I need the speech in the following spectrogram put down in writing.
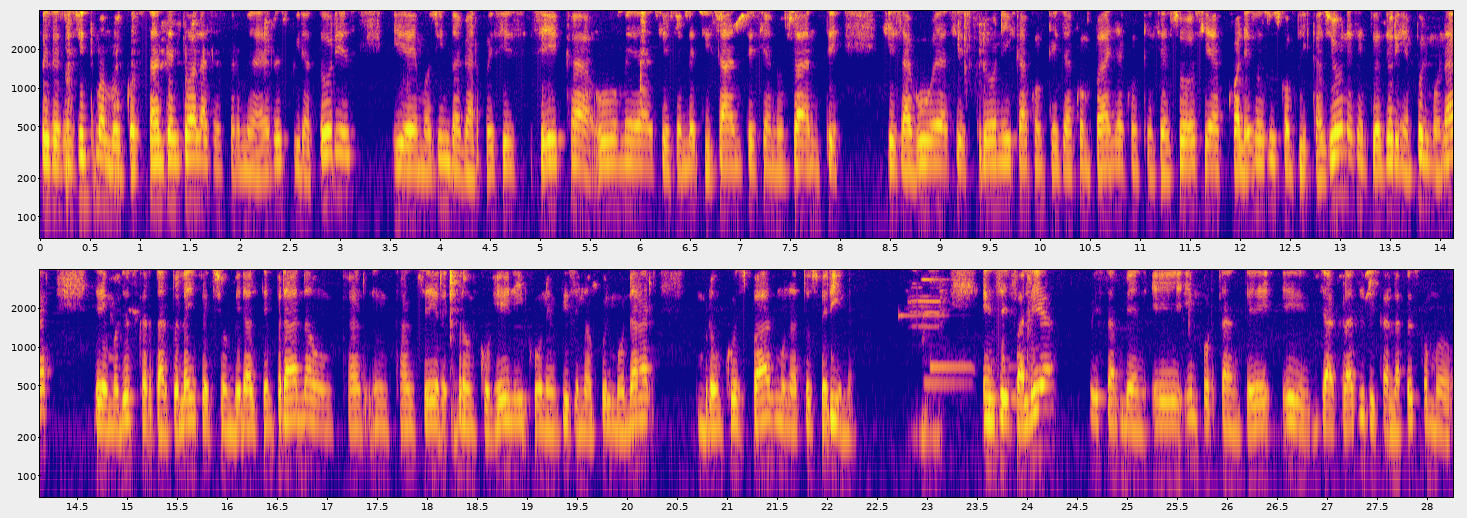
pues es un síntoma muy constante en todas las enfermedades respiratorias y debemos indagar pues si es seca, húmeda, si es emetizante, si anusante, si es aguda, si es crónica, con qué se acompaña, con qué se asocia, cuáles son sus complicaciones. Entonces de origen pulmonar debemos descartar pues la infección viral temprana, un, un cáncer broncogénico, un enfisema pulmonar, un broncoespasmo, una tosferina. Encefalea pues también eh, importante eh, ya clasificarla pues como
